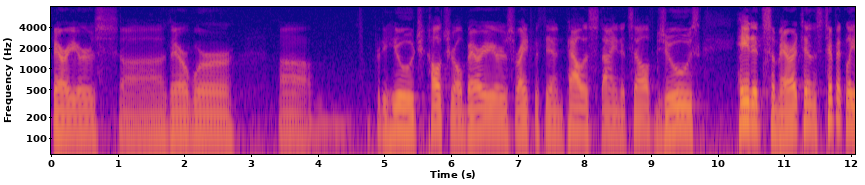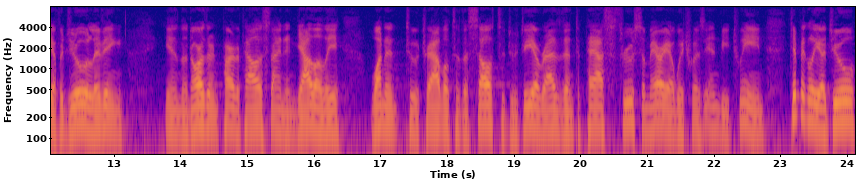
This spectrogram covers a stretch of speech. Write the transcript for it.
barriers. Uh, there were um, pretty huge cultural barriers right within Palestine itself. Jews hated Samaritans. Typically, if a Jew living in the northern part of Palestine in Galilee wanted to travel to the south to Judea rather than to pass through Samaria, which was in between, typically a Jew,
